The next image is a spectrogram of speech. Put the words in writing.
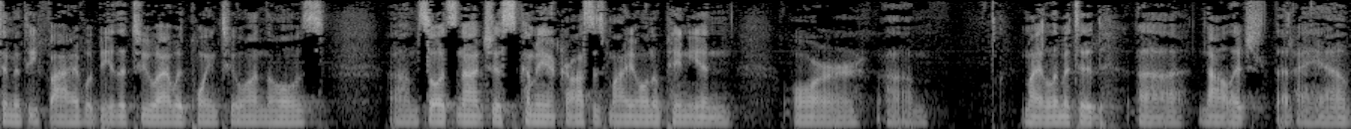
Timothy 5 would be the two I would point to on those. Um, so it's not just coming across as my own opinion or um, my limited uh, knowledge that I have.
